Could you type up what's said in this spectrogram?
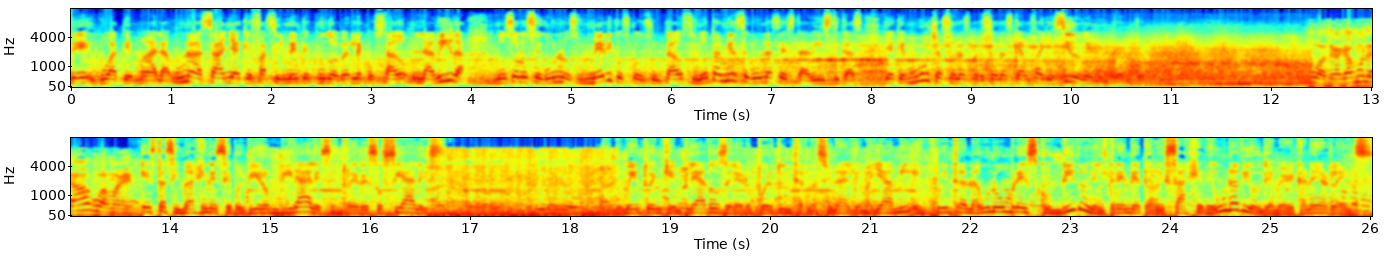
de Guatemala. Una hazaña que fácilmente pudo haberle costado la vida, no solo según los médicos consultados, sino también según las estadísticas, ya que muchas son las personas que han fallecido en el intento. Estas imágenes se volvieron virales en redes sociales. El momento en que empleados del Aeropuerto Internacional de Miami encuentran a un hombre escondido en el tren de aterrizaje de un avión de American Airlines.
